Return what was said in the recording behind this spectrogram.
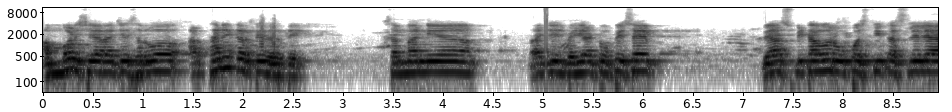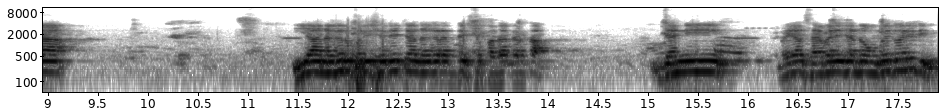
अंबड शहराचे सर्व अर्थाने करते धरते. सन्माननीय राजेश भैया टोपे साहेब व्यासपीठावर उपस्थित असलेल्या या नगर परिषदेच्या नगराध्यक्ष पदाकरता ज्यांनी भैया साहेबांनी ज्यांना उमेदवारी दिली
